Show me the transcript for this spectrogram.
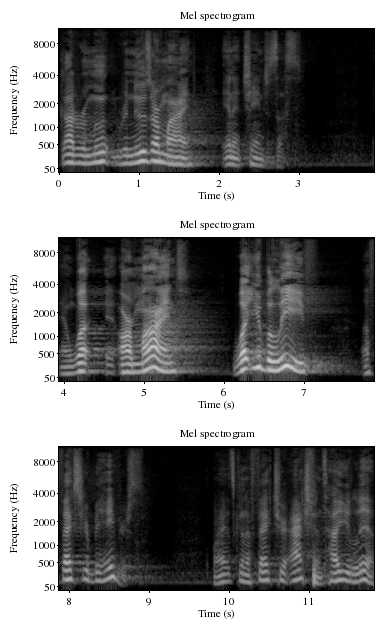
God remo- renews our mind and it changes us. And what our mind, what you believe, affects your behaviors, right? It's going to affect your actions, how you live.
